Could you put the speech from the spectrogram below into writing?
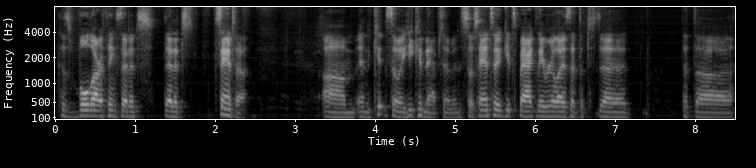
because Voldar thinks that it's that it's Santa. Um, and ki- so he kidnaps him, and so Santa gets back. They realize that the the that the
